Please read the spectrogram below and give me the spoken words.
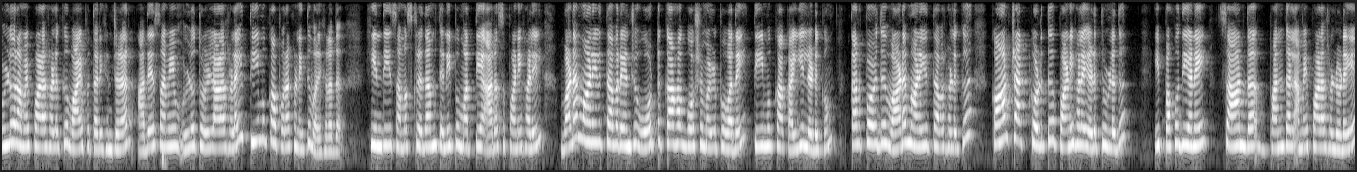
உள்ளூர் அமைப்பாளர்களுக்கு வாய்ப்பு தருகின்றனர். அதே சமயம் உள்ளூர் தொழிலாளர்களை திமுக புறக்கணித்து வருகிறது. ஹிந்தி சமஸ்கிருதம் திணிப்பு மத்திய அரசு பணிகளில் வட மாநிலத்தவர் என்று ஓட்டுக்காக கோஷம் எழுப்புவதை திமுக கையில் எடுக்கும் தற்பொழுது வட மாநிலத்தவர்களுக்கு கான்ட்ராக்ட் கொடுத்து பணிகளை எடுத்துள்ளது. இப்பகுதியினை சார்ந்த பந்தல் அமைப்பாளர்களிடையே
